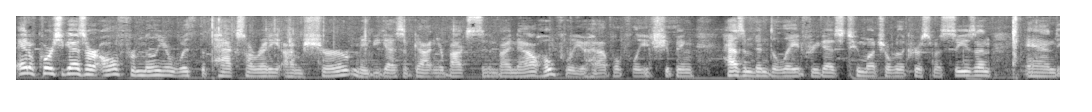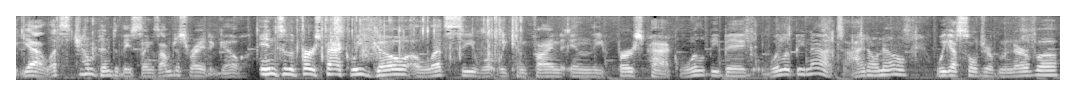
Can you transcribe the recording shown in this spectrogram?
And of course, you guys are all familiar with the packs already, I'm sure. Maybe you guys have gotten your boxes in by now. Hopefully you have. Hopefully shipping hasn't been delayed for you guys too much over the Christmas season. And yeah, let's jump into these things. I'm just ready to go. Into the first pack we go. Let's see what we can find in the first pack. Will it be big? Will it be not? I don't know. We got Soldier of Minerva,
